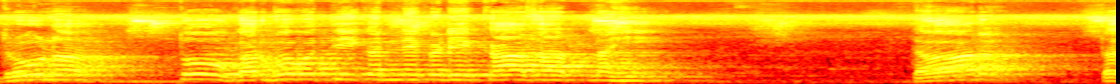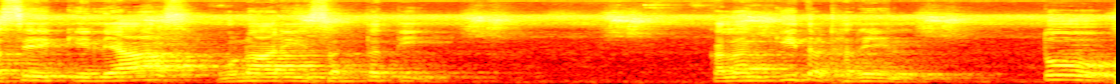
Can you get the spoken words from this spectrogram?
द्रोण तो गर्भवती कन्येकडे का जात नाही? तर तसे केल्यास होणारी संतती कलंकित ठरेल. तो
